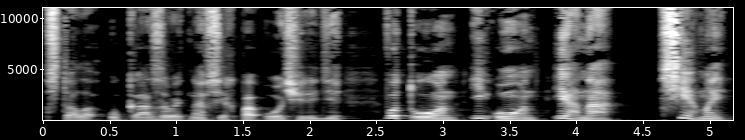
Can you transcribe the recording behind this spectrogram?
стала указывать на всех по очереди. «Вот он, и он, и она. Все мы!»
